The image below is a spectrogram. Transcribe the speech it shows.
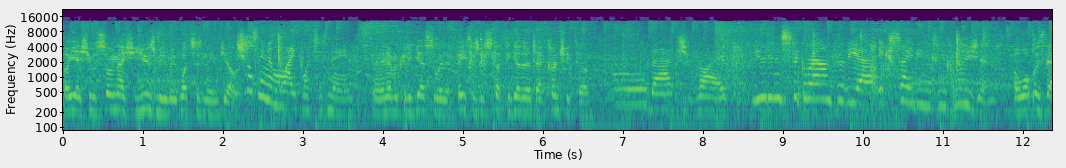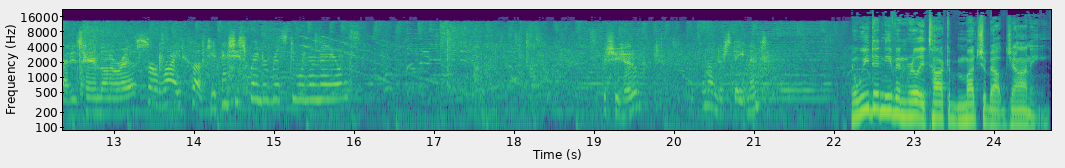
Oh yeah, she was so nice. She used me to make what's his name jealous. She doesn't even like what's his name. I never could have guessed the way their faces were stuck together at that country club. That's right. You didn't stick around for the uh, exciting conclusion. Oh, what was that? His hand on her ass? Her right hook. You think she sprained her wrist doing her nails? But she hit him. It's an understatement. And we didn't even really talk much about Johnny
